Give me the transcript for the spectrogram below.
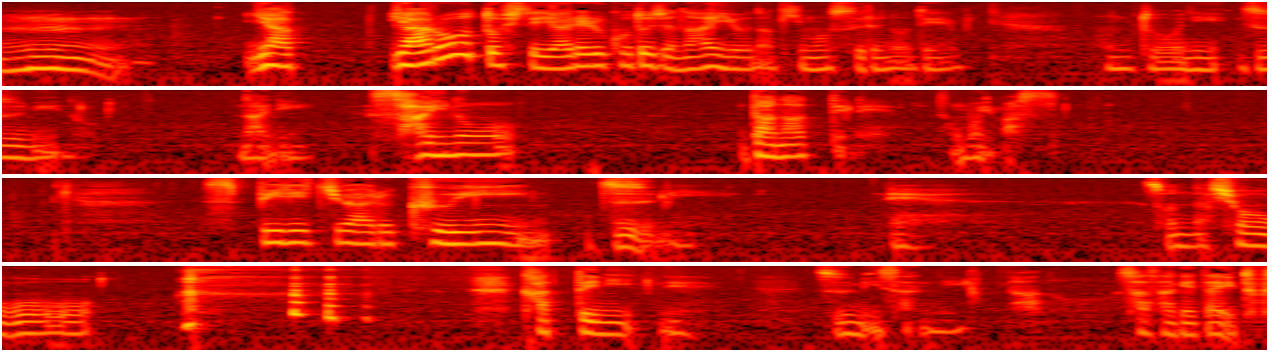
うん。ややろうとしてやれることじゃないような気もするので本当にズーミーの何？才能だなってね思います。スピリチュアルクイーンズーミー。そんな称号を。勝手にねズーミーさんにあの捧げたいと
